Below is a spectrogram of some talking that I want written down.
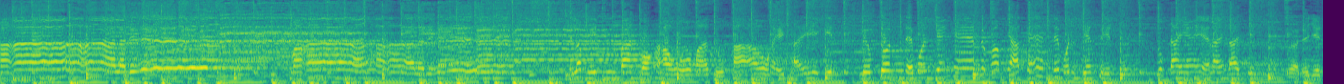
มาละเด้อ คิดบ้านของเอามาสู่ข้าวให้ใช้กินลืมจนได้มนเสียงแค้นด้วยความอยากแค้นได้มนเสียงผิดทุกใดให้ลายลายสิ้นเมื่อได้ยิน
